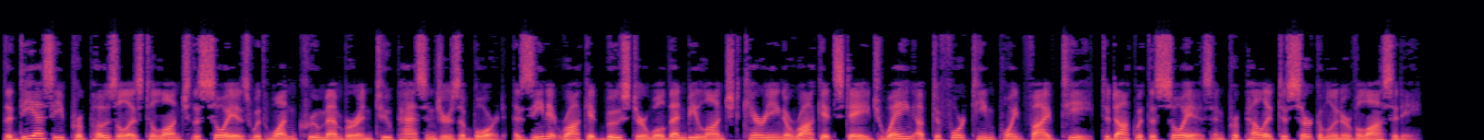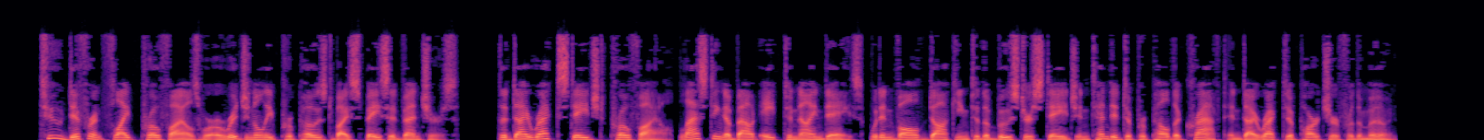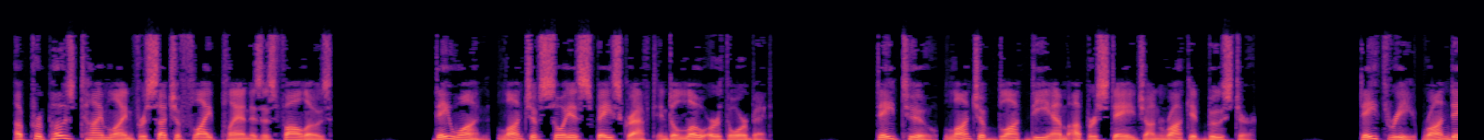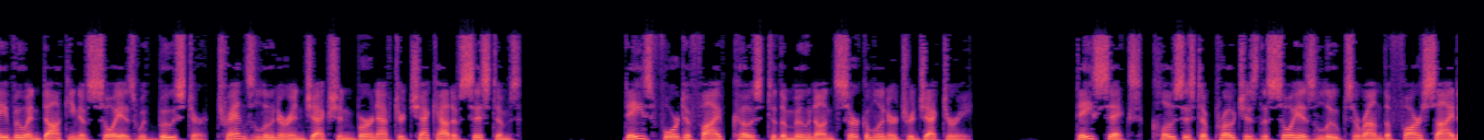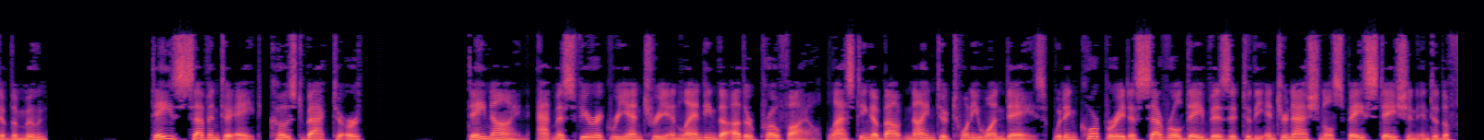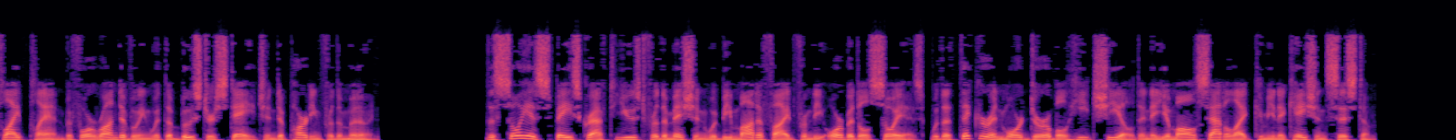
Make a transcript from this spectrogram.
The DSE proposal is to launch the Soyuz with one crew member and two passengers aboard. A Zenit rocket booster will then be launched carrying a rocket stage weighing up to 14.5 t, to dock with the Soyuz and propel it to circumlunar velocity. Two different flight profiles were originally proposed by Space Adventures. The direct staged profile, lasting about 8 to 9 days, would involve docking to the booster stage intended to propel the craft and direct departure for the Moon. A proposed timeline for such a flight plan is as follows. Day 1 – Launch of Soyuz spacecraft into low Earth orbit. Day 2 – Launch of Block DM upper stage on rocket booster. Day 3 – Rendezvous and docking of Soyuz with booster, trans-lunar injection burn after checkout of systems. Days 4 to 5 – Coast to the Moon on circumlunar trajectory. Day 6 – Closest approach as the Soyuz loops around the far side of the Moon Days 7 to 8, coast back to Earth. Day 9, atmospheric reentry and landing the other profile, lasting about 9 to 21 days, would incorporate a several-day visit to the International Space Station into the flight plan before rendezvousing with the booster stage and departing for the Moon. The Soyuz spacecraft used for the mission would be modified from the orbital Soyuz, with a thicker and more durable heat shield and a Yamal satellite communications system.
